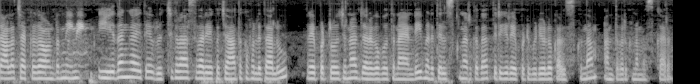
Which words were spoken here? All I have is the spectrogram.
చాలా చక్కగా ఉంటుంది. ఈ విధంగా అయితే వృచ్చిక రాశి వారి యొక్క జాతక ఫలితాలు రేపటి రోజున జరగబోతున్నాయండి. మీరు తెలుసుకున్నారు కదా తిరిగి రేపటి వీడియోలో కలుసుకుందాం. అంతవరకు నమస్కారం.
